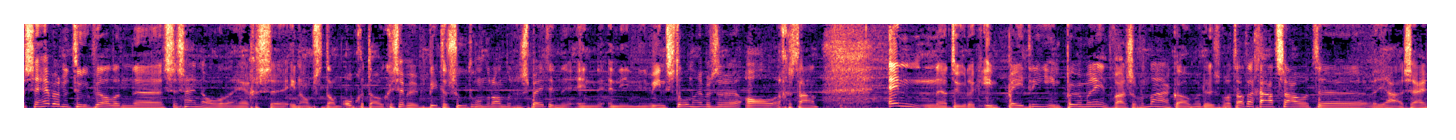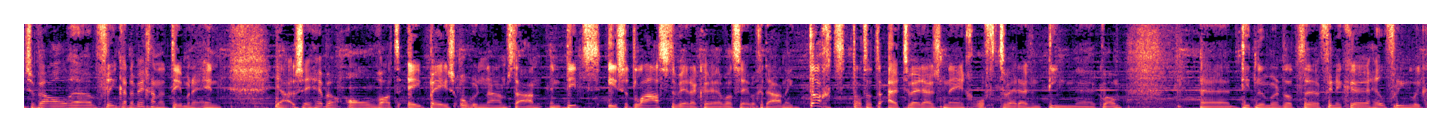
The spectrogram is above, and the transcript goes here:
ze hebben natuurlijk wel een... Uh, ze zijn al wel ergens uh, in Amsterdam opgedoken. Ze hebben Bitterzoet onder andere gespeeld. In, in, in Winston hebben ze al gestaan. En natuurlijk in P3 in Permanent, waar ze vandaan komen. Dus wat dat er gaat, zou het, ja, zijn ze wel flink aan de weg aan het timmeren. En ja, ze hebben al wat EP's op hun naam staan. En dit is het laatste werk wat ze hebben gedaan. Ik dacht dat het uit 2009 of 2010 kwam. dit nummer, dat vind ik heel vriendelijk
